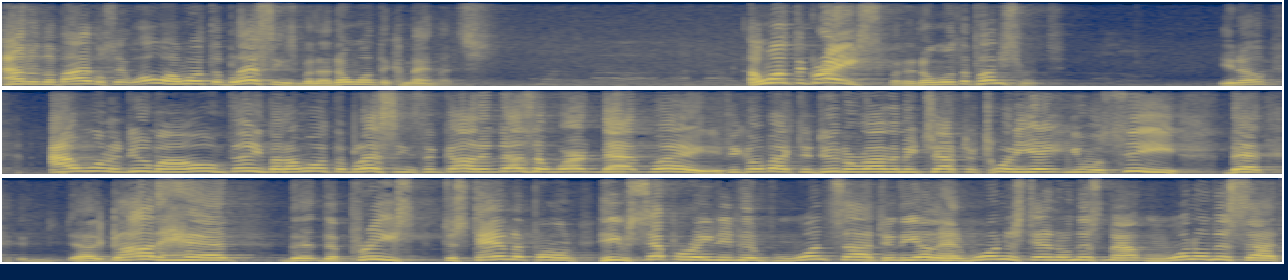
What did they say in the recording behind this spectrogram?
out of the Bible, say, well, I want the blessings, but I don't want the commandments. I want the grace, but I don't want the punishment. You know, I want to do my own thing, but I want the blessings of God. It doesn't work that way. If you go back to Deuteronomy chapter 28, you will see that uh, God had the, the priest to stand upon, he separated them from one side to the other, had one to stand on this mountain, one on this side,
